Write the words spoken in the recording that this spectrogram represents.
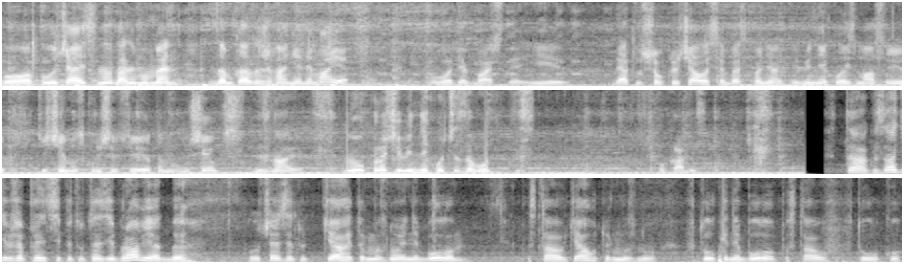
Бо виходить на даний момент замка зажигання немає, от, як бачите. І де тут що включалося, без поняття. Він якоюсь масою чи чимось, скоріше все, його там глушив, не знаю. Ну, коротше, він не хоче заводитись. Покамість. Так, ззаді вже, в принципі, тут зібрав, якби. Получається, тут тяги тормозної не було. Поставив тягу тормозну, втулки не було, поставив втулку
